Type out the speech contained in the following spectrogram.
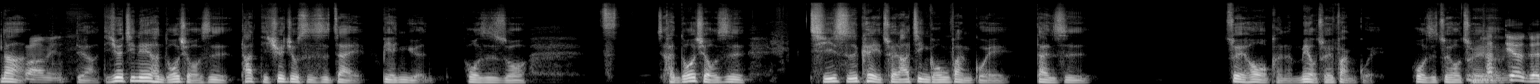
那 well, I mean, 对啊，的确今天很多球是他的确就是是在边缘，或者是说很多球是其实可以吹他进攻犯规，但是最后可能没有吹犯规，或者是最后吹了。他第二个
